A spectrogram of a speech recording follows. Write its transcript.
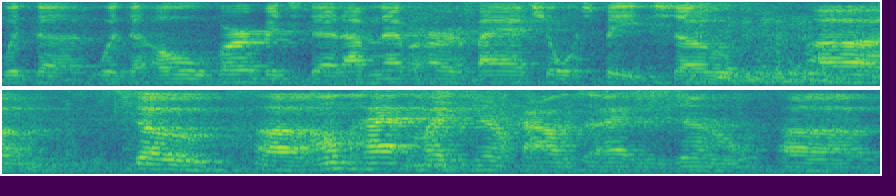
with the, with the old verbiage that I've never heard a bad short speech. So, um, so, uh, on behalf of Major General Collins, Adjutant General, uh,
